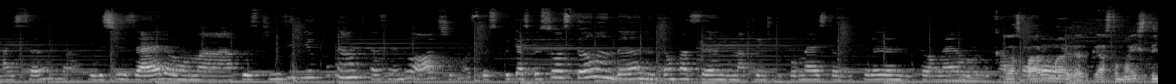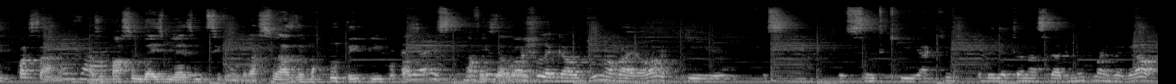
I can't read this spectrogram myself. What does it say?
mais santa. Eles fizeram uma pesquisa e viu que não, que está sendo ótimo. porque as pessoas estão andando, estão passando na frente do comércio, estão entrando, estão, né? O, café. Elas param mais, elas gastam mais tempo para passar, né? Exato. Elas não passam em 10 milésimos de segundo, elas, elas demoram um tempinho para passar. Aliás, uma coisa que eu acho legal de Nova York, que assim, eu sinto que aqui poderia tornar a cidade muito mais legal,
